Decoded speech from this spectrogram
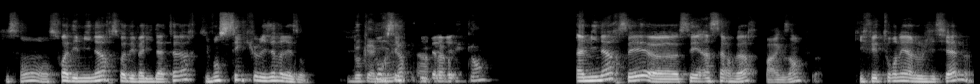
qui sont soit des mineurs, soit des validateurs qui vont sécuriser le réseau. Donc un mineur, c'est un fabricant? Un mineur, euh, c'est un serveur, par exemple, qui fait tourner un logiciel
